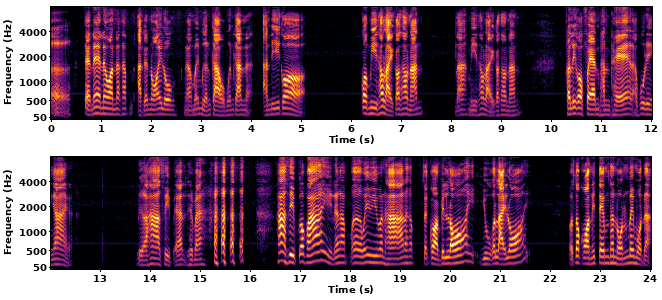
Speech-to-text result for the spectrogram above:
เออแต่แน่นอนนะครับ อาจจะน้อยลงนะไม่เหมือนเก่าเหมือนกันอันนี้ก็ก็มีเท่าไหร่ก็เท่านั้น นะ มีเท่าไหร่ก็เท่านั้นเขาเรียกว่าแฟนพันธ์แท้นะพูดง่ายๆเหลือห้าสิบแอดใช่ไหมห้าสิบก็ไปนะครับ เออ ไม่มีปัญหานะครับ แต่ก่อนเป็นร้อย อยู่กันหลายร้อยแตะก่อนนี่เต็มถนนไปหมดอะ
